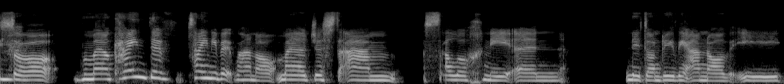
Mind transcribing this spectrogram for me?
Mm. So, mae o'n kind of tiny bit wahanol. Mae o just am salwch ni yn nid o'n rili really anodd i...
